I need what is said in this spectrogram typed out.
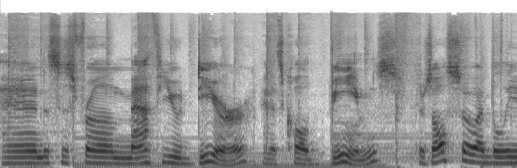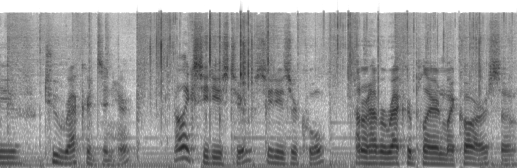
and this is from Matthew Dear, and it's called Beams. There's also, I believe, two records in here. I like CDs too. CDs are cool. I don't have a record player in my car, so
